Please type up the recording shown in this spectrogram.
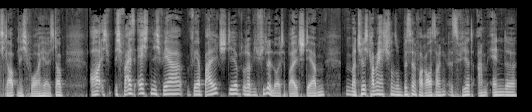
Ich glaube nicht vorher. Ich glaube, oh, ich, ich weiß echt nicht, wer, wer bald stirbt oder wie viele Leute bald sterben. Natürlich kann man jetzt schon so ein bisschen voraussagen, es wird am Ende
